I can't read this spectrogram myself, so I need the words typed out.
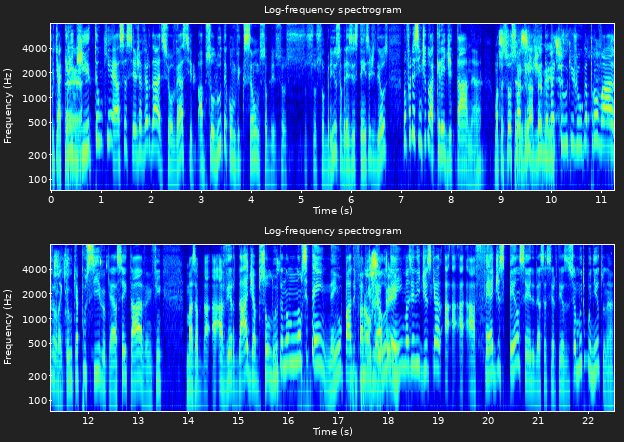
Porque acreditam é. que essa seja a verdade. Se houvesse absoluta convicção sobre, so, so, sobre isso, sobre a existência de Deus, não faria sentido acreditar, né? Uma pessoa só Exatamente. acredita naquilo que julga provável, naquilo que é possível, que é aceitável, enfim. Mas a, a, a, verdade absoluta não, não se tem. Nem o padre Fábio de Mello tem. tem. mas ele diz que a, a, a, fé dispensa ele dessa certeza. Isso é muito bonito, né?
